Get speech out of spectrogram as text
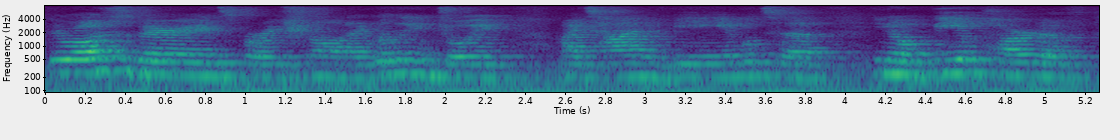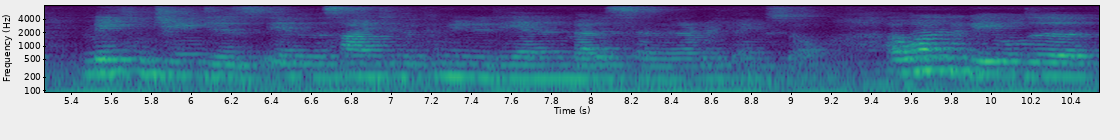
they were all just very inspirational. And I really enjoyed my time and being able to, you know, be a part of making changes in the scientific community and in medicine and everything. So I wanted to be able to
